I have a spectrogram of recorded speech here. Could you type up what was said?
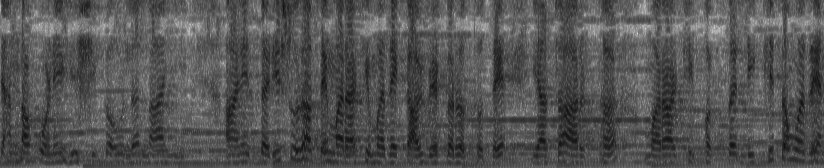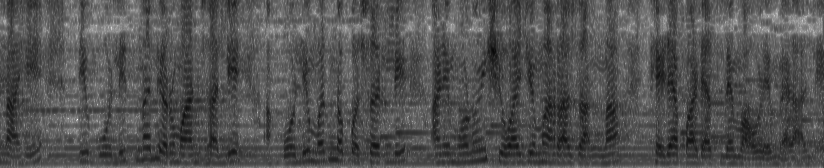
त्यांना कोणीही शिकवलं नाही. आणि तरी सुद्धा ते मराठीमध्ये काव्य करत होते. याचा अर्थ मराठी फक्त लिखित मध्ये नाही ती बोलीतनं निर्माण झाली बोलीमधनं पसरली आणि म्हणून शिवाजी महाराजांना खेड्यापाड्यातले मावळे मिळाले.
